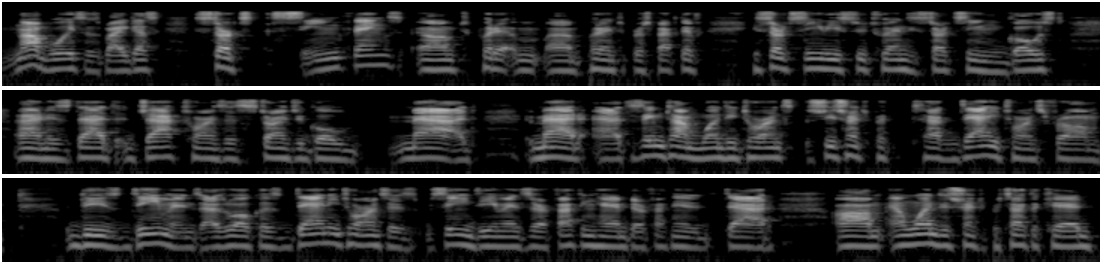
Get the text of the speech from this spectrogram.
not voices, but I guess starts seeing things. Um, to put it um, uh, put it into perspective, he starts seeing these two twins. He starts seeing ghosts, and his dad Jack Torrance is starting to go mad, mad. At the same time, Wendy Torrance she's trying to protect Danny Torrance from these demons as well, because Danny Torrance is seeing demons. They're affecting him. They're affecting his dad. Um, and Wendy's trying to protect the kid.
